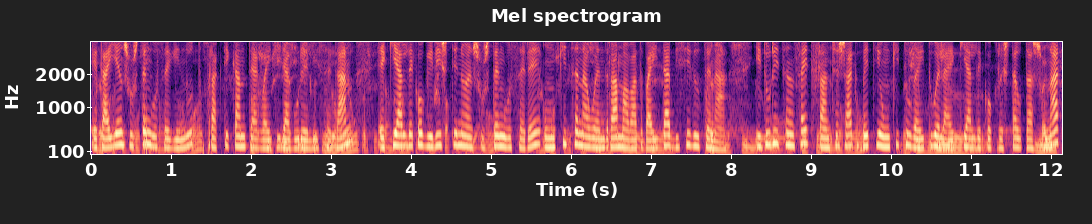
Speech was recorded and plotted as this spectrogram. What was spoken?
Eta haien sustenguz egin dut praktikanteak baitira gure lizetan, ekialdeko giristinoen sustenguz ere unkitzen hauen drama bat baita bizi dutena. Ituritzen zait frantsesak beti unkitu gaituela ekialdeko kristautasunak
